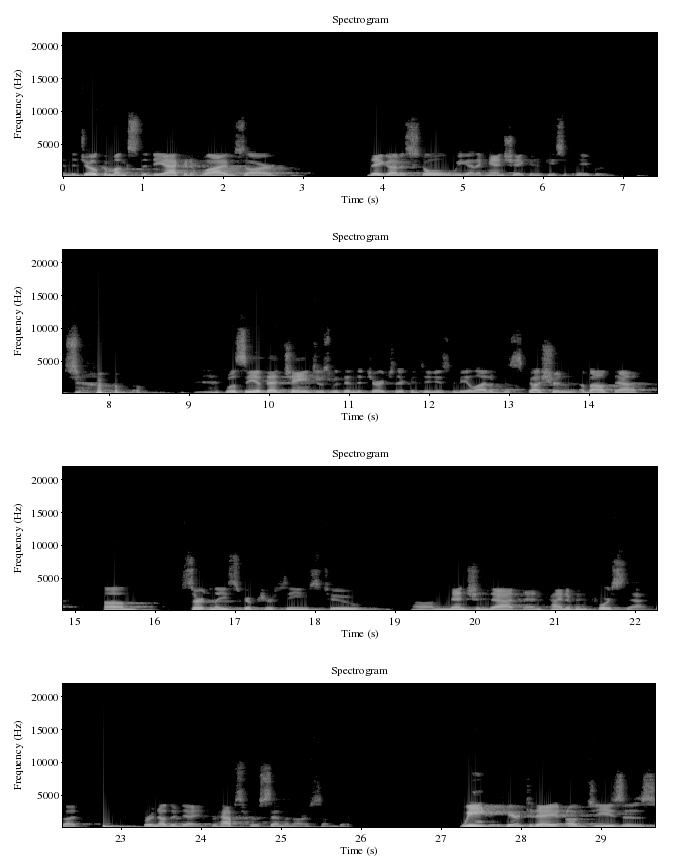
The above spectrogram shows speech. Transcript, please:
And the joke amongst the diaconate wives are they got a stole, we got a handshake and a piece of paper. So we'll see if that changes within the church. There continues to be a lot of discussion about that. Um, certainly, Scripture seems to um, mention that and kind of enforce that, but for another day, perhaps for a seminar someday. We hear today of Jesus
